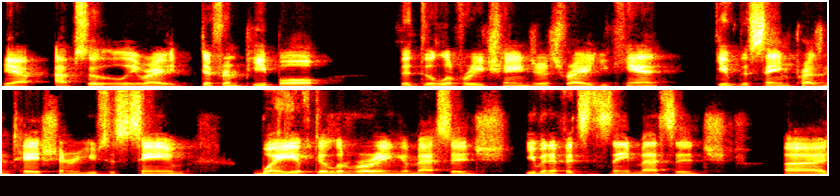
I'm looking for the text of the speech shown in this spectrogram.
Yeah, absolutely. Right. Different people, the delivery changes, right? You can't give the same presentation or use the same way of delivering a message, even if it's the same message, uh,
